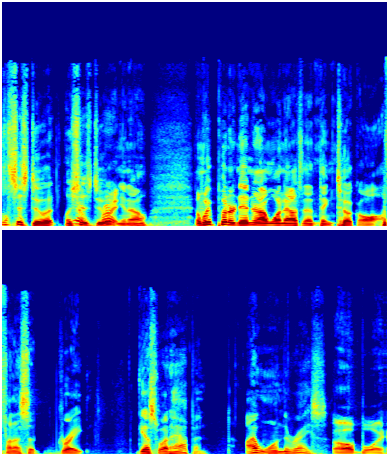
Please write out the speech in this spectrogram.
let's just do it. Let's Yeah, just do right. it, you know. And we put it in there. I went out and that thing took off. And I said, great. Guess what happened? I won the race. oh boy.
